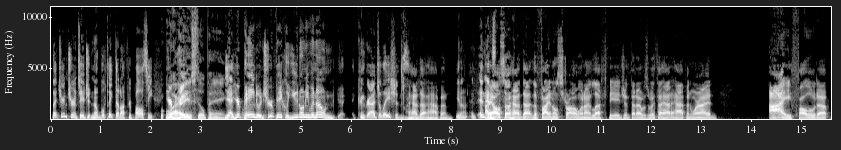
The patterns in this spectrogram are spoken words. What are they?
let your insurance agent know. We'll take that off your policy. You're Why are you still paying? yeah, you're paying to insure a vehicle you don't even own. Congratulations. I had that happen. You know, and, and I also had that the final straw when I left the agent that I was with. I had it happen where I had I followed up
